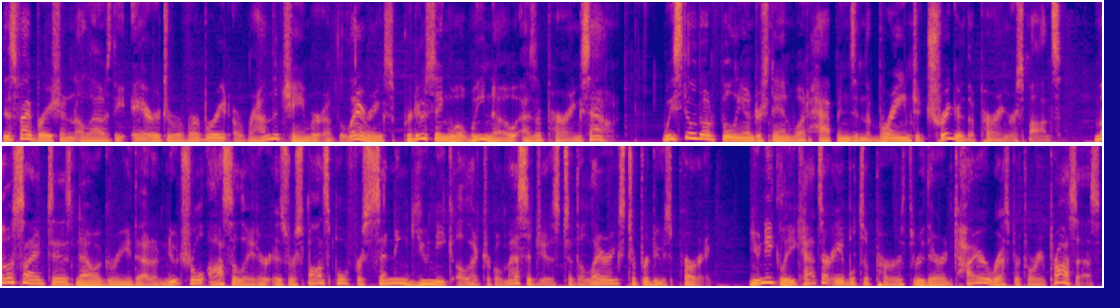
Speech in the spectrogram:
This vibration allows the air to reverberate around the chamber of the larynx, producing what we know as a purring sound. We still don't fully understand what happens in the brain to trigger the purring response. Most scientists now agree that a neural oscillator is responsible for sending unique electrical messages to the larynx to produce purring. Uniquely, cats are able to purr through their entire respiratory process,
